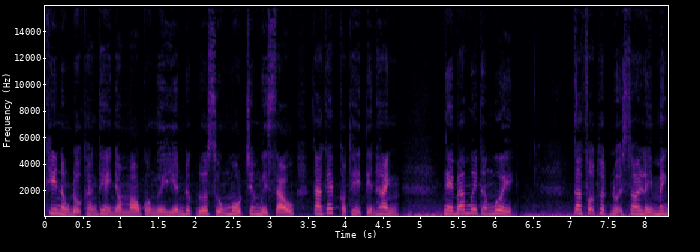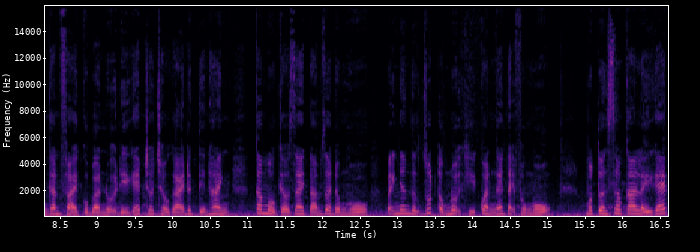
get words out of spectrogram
Khi nồng độ kháng thể nhóm máu của người hiến được đưa xuống 1 trên 16, ca ghép có thể tiến hành. Ngày 30 tháng 10, Ca phẫu thuật nội soi lấy mảnh gan phải của bà nội để ghép cho cháu gái được tiến hành. Ca mổ kéo dài 8 giờ đồng hồ, bệnh nhân được rút ống nội khí quản ngay tại phòng mổ. Một tuần sau ca lấy ghép,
